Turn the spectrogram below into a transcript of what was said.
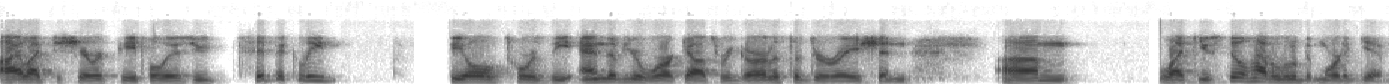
I like to share with people is you typically feel towards the end of your workouts, regardless of duration, um, like you still have a little bit more to give.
